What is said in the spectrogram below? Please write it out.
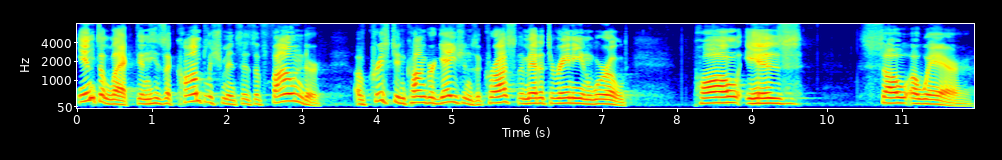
intellect and his accomplishments as a founder of Christian congregations across the Mediterranean world, Paul is so aware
